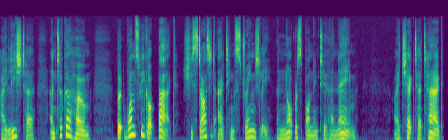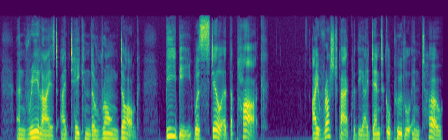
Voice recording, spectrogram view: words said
I leashed her and took her home, but once we got back, she started acting strangely and not responding to her name. I checked her tag and realized I'd taken the wrong dog. BB was still at the park. I rushed back with the identical poodle in tow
